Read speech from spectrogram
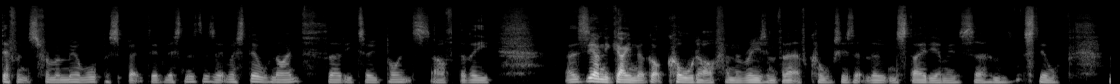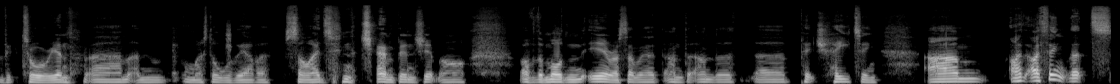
difference from a Millwall perspective, listeners, does it? We're still ninth, thirty-two points after the. Uh, It's the only game that got called off, and the reason for that, of course, is that Luton Stadium is um, still Victorian, um, and almost all of the other sides in the Championship are of the modern era. So we had under under uh, pitch heating. Um, I, I think that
